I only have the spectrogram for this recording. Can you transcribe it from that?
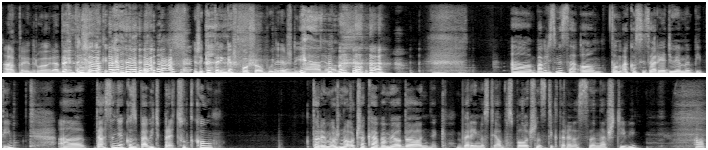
A to je druhorade. Takže že catering až po show bude vždy. Áno, áno. A bavili sme sa o tom, ako si zariadujeme byty. A dá sa nejako zbaviť predsudkov, ktoré možno očakávame od verejnosti alebo spoločnosti, ktorá nás navštívi? A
